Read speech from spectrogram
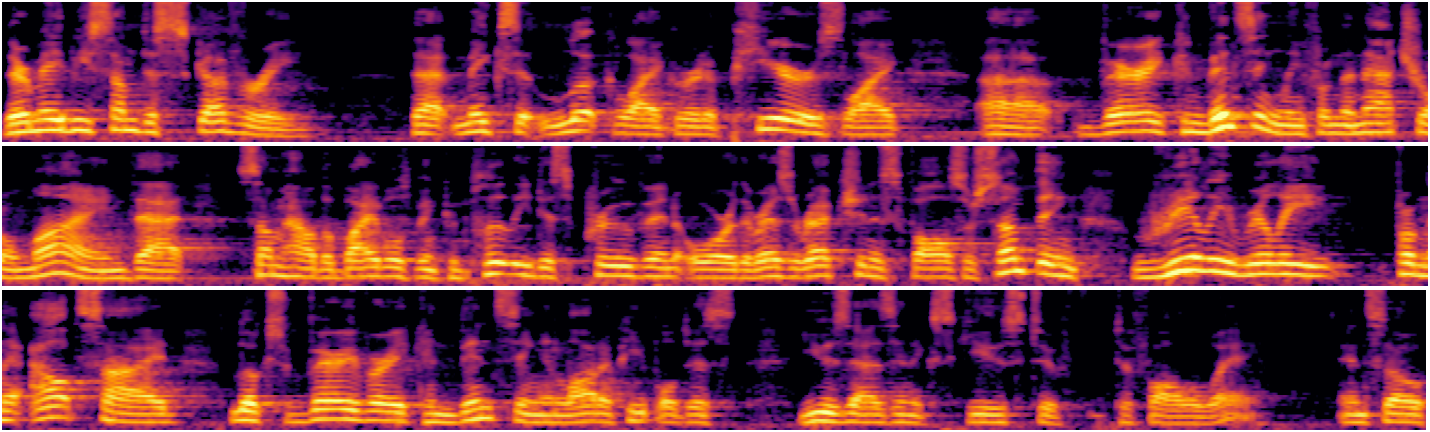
There may be some discovery that makes it look like or it appears like uh, very convincingly from the natural mind that somehow the Bible's been completely disproven or the resurrection is false or something really, really from the outside looks very, very convincing, and a lot of people just use as an excuse to, to fall away. And so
